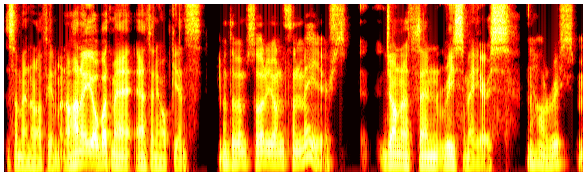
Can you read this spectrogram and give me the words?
som en av de filmerna. Och han har jobbat med Anthony Hopkins, Vänta, vem sa du? Jonathan Mayers? Jonathan Rhys Meyers. Jaha, Rismy.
